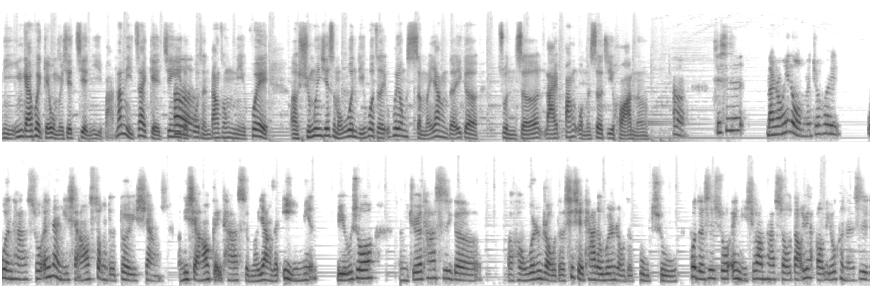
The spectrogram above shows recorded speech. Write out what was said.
你应该会给我们一些建议吧？那你在给建议的过程当中，你会呃询问一些什么问题，或者会用什么样的一个准则来帮我们设计花呢？嗯，其实蛮容易的，我们就会问他说：“哎，那你想要送的对象，你想要给他什么样的意念？比如说，你觉得他是一个呃很温柔的，谢谢他的温柔的付出，或者是说，哎，你希望他收到，因为哦，有可能是。”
